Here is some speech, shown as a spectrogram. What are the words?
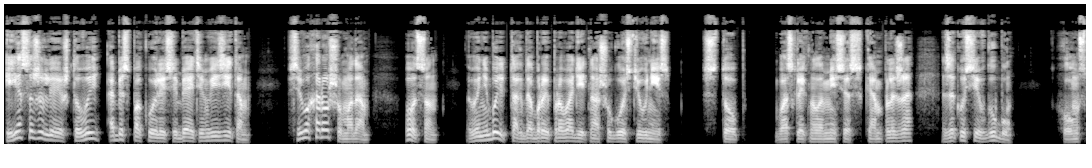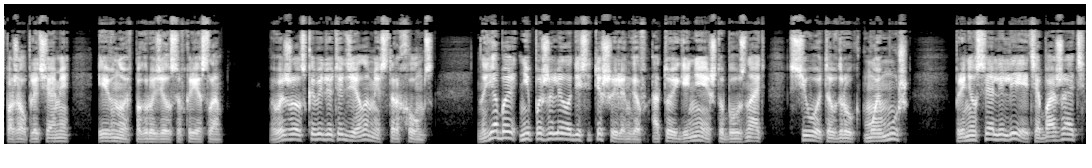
и я сожалею, что вы обеспокоили себя этим визитом. «Всего хорошего, мадам. Отсон, вы не будете так добры проводить нашу гостью вниз?» «Стоп!» — воскликнула миссис Кэмплежа, закусив губу. Холмс пожал плечами и вновь погрузился в кресло. «Вы жестко ведете дело, мистер Холмс. Но я бы не пожалела десяти шиллингов, а то и гинеи, чтобы узнать, с чего это вдруг мой муж принялся лелеять, обожать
